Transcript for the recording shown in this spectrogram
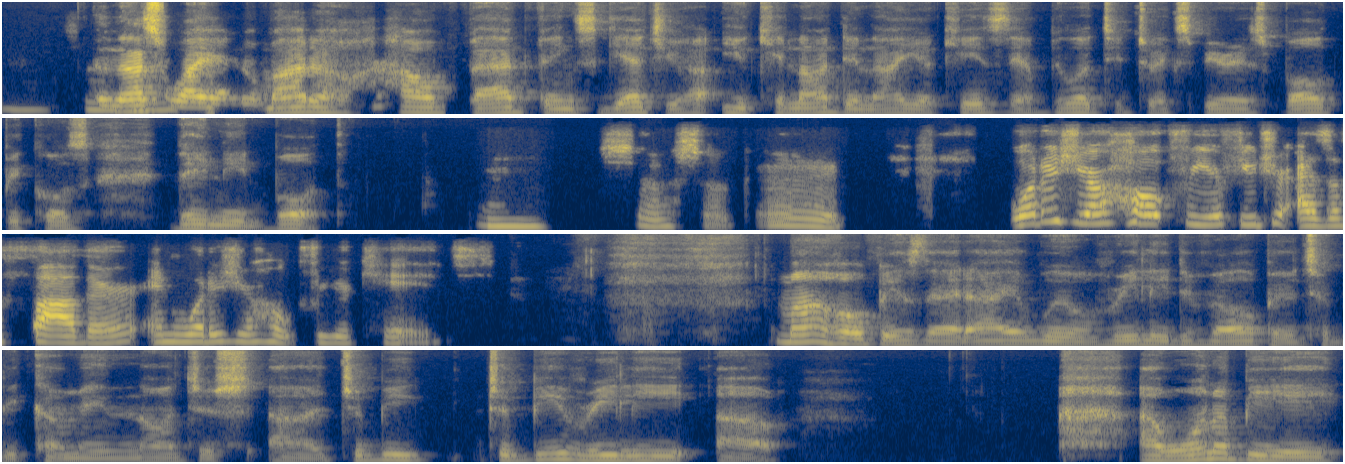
Mm-hmm. And that's why no matter how bad things get, you you cannot deny your kids the ability to experience both because they need both. Mm, so so good. What is your hope for your future as a father, and what is your hope for your kids? My hope is that I will really develop into becoming not just uh, to be to be really. Uh, I want to be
